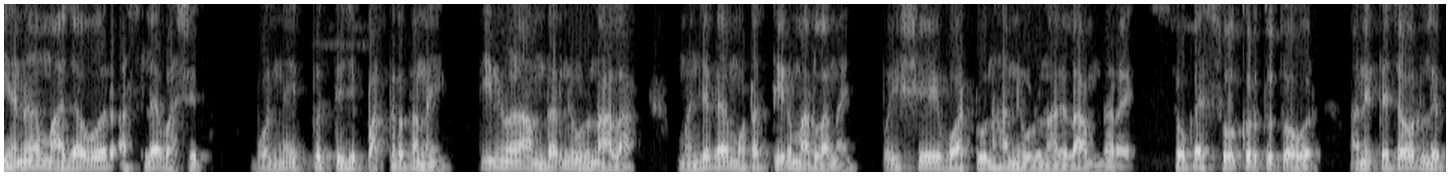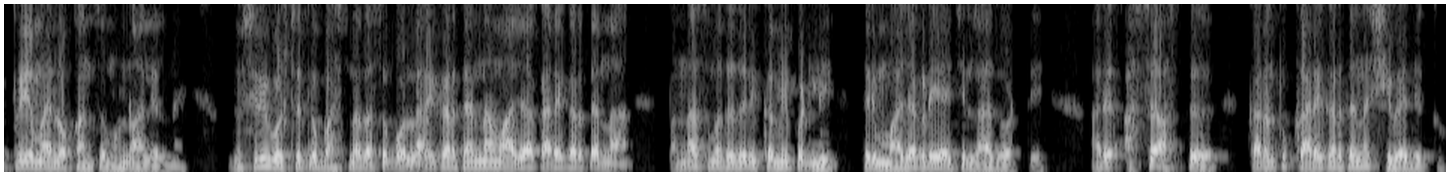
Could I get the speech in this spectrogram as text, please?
ह्यानं माझ्यावर असल्या भाषेत बोलण्या इतपत त्याची पात्रता नाही. तीन वेळा आमदार निवडून आला म्हणजे काय मोठा तीर मारला नाही. पैसे वाटून हा निवडून आलेला आमदार आहे. तो काय स्वकर्तृत्वावर आणि त्याच्यावर लय प्रेम आहे लोकांचं म्हणून आलेलं नाही. दुसरी गोष्ट तो भाषणात असं बोलला कार्यकर्त्यांना माझ्या कार्यकर्त्यांना पन्नास मतं जरी कमी पडली तरी माझ्याकडे यायची लाज वाटते. अरे असं असतं कारण तू कार्यकर्त्यांना शिव्या देतो.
